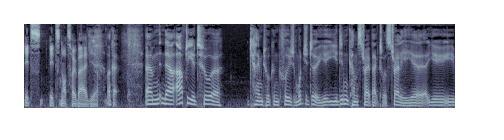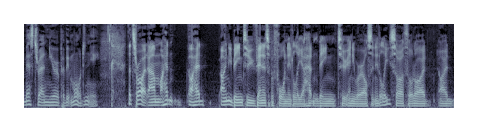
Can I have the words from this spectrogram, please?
it's it's not so bad. Yeah. Okay. Um, now, after your tour came to a conclusion, what did you do? You, you didn't come straight back to Australia. You, you, you messed around in Europe a bit more, didn't you? That's right. Um, I hadn't. I had only been to Venice before in Italy. I hadn't been to anywhere else in Italy, so I thought I'd I'd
